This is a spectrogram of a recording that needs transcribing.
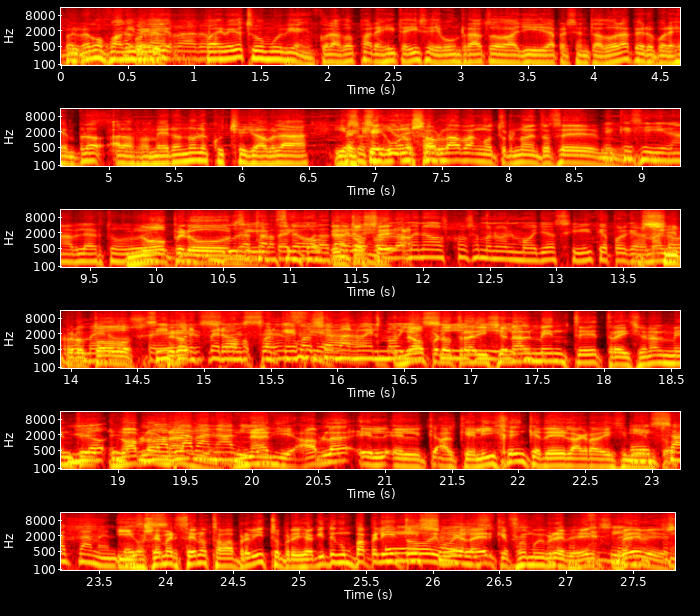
Pues luego Juan y, medio, Juan y medio estuvo muy bien, con las dos parejitas y se llevó un rato allí la presentadora, pero por ejemplo a los Romero no lo escuché yo hablar y es que unos hablaban, otros no, entonces... Es que se llegan a hablar todos. No, pero... Sí, pero, pero por lo menos José Manuel Moya sí, que porque además sí, los pero. Todos, sí, pero, pero porque José Manuel Moya No, pero sí, tradicionalmente, tradicionalmente Lo- no habla no hablaba nadie, nadie. Habla el, el- al que eligen que dé el agradecimiento. Exactamente. Y José Merced no estaba previsto, pero yo aquí tengo un papelito y voy a es. leer, que fue muy breve, ¿eh? Breve. Es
